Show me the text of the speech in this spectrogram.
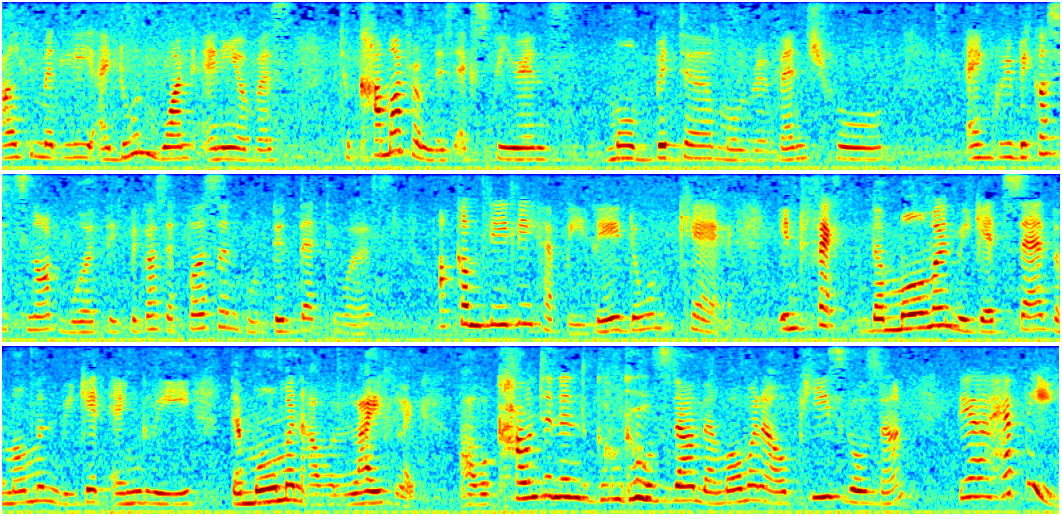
ultimately i don't want any of us to come out from this experience more bitter more revengeful angry because it's not worth it because the person who did that to us are completely happy. They don't care. In fact, the moment we get sad, the moment we get angry, the moment our life, like our countenance goes down, the moment our peace goes down, they are happy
